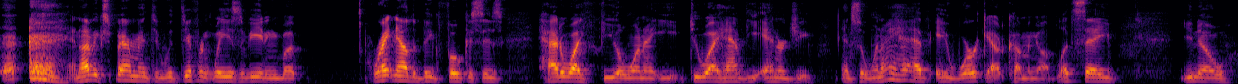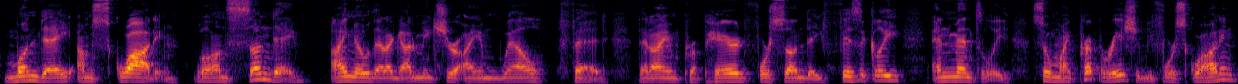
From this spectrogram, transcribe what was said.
and I've experimented with different ways of eating, but right now the big focus is how do I feel when I eat? Do I have the energy? And so when I have a workout coming up, let's say, you know, Monday I'm squatting. Well, on Sunday, I know that I got to make sure I am well fed, that I am prepared for Sunday physically and mentally. So my preparation before squatting,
